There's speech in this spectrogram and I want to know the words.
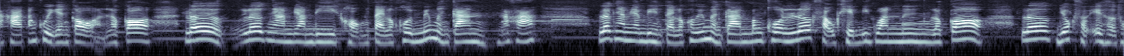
นะคะ ต้องคุยกันก่อน แล้วก็เลิกเลิกงามยามดีของแต่ละคนไม่เหมือนกันนะคะ เลิกงามยามดีแต่ละคนไม่เหมือนกัน บางคนเลิกเสาเข็มอีกวันหนึ่งแล้วก็เลิกยกเสาเอกเสาโท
